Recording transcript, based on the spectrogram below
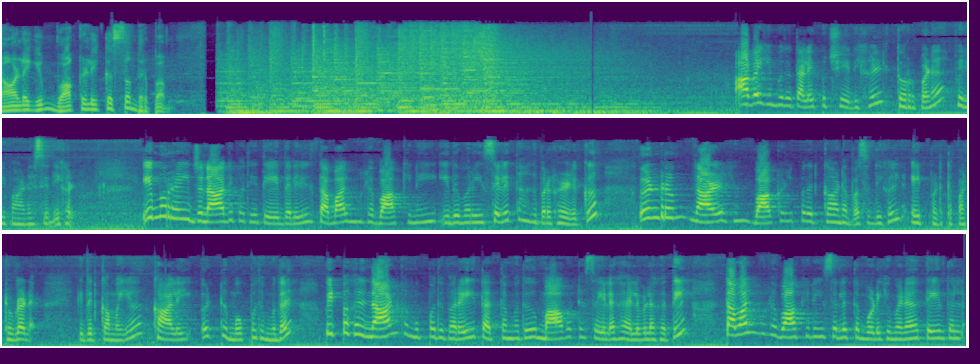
நாளையும் வாக்களிக்க சந்தர்ப்பம். அவை எமது தலைப்புச் செய்திகள். தொடர்பன விரிவான செய்திகள். இம்முறை ஜனாதிபதி தேர்தலில் தபால் மூல வாக்கினை இதுவரை செலுத்தாதவர்களுக்கு இன்றும் நாளையும் வாக்களிப்பதற்கான வசதிகள் ஏற்படுத்தப்பட்டுள்ளன. இதற்கமைய காலை எட்டு முப்பது முதல் பிற்பகல் நான்கு முப்பது வரை தத்தமது மாவட்ட செயலக அலுவலகத்தில் தபால் மூல வாக்கினை செலுத்த முடியும் என தேர்தல்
